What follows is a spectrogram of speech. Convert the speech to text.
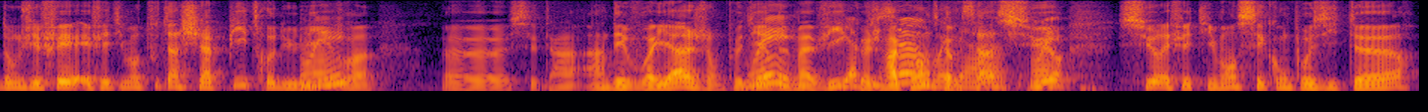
Donc j'ai fait effectivement tout un chapitre du Ouais. livre. Euh, c'est un, un des voyages, on peut dire, Oui, de ma vie que je raconte comme ça sur, ouais. sur effectivement ces compositeurs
